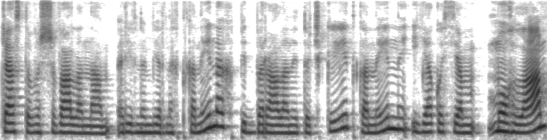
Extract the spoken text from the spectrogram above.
часто вишивала на рівномірних тканинах, підбирала ниточки, тканини, і якось я могла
